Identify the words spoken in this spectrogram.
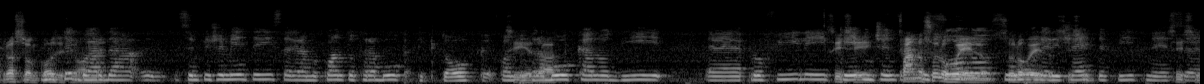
Però sono cose che guarda eh, semplicemente Instagram quanto trabocca, TikTok, quanto sì, esatto. traboccano di eh, profili Sì, che sì, incentrati fanno solo solo, quello, solo sulle quello, sì, ricette fitness. Sì, sì.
